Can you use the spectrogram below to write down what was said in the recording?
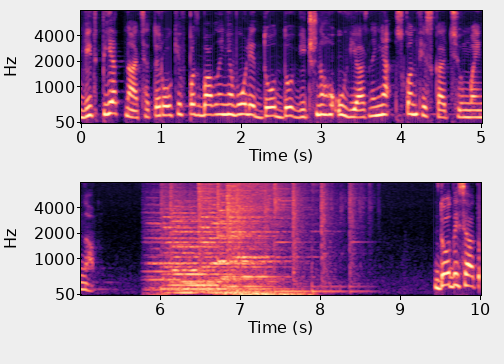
від 15 років позбавлення волі до довічного ув'язнення з конфіскацією майна. До 10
